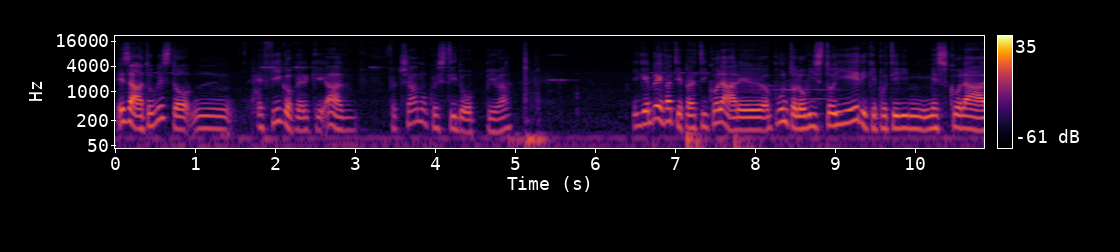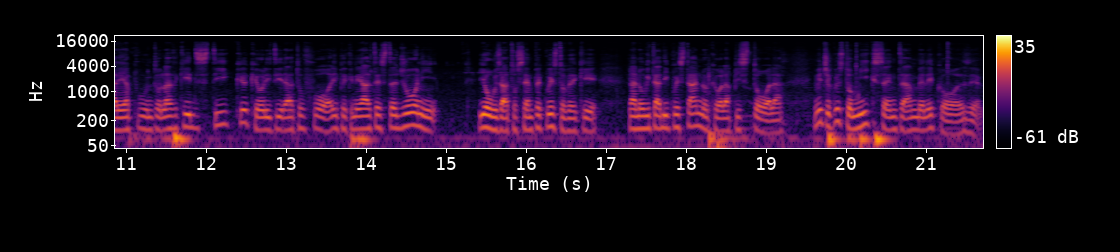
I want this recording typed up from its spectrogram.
Esatto, questo mh, mm, è figo perché... Ah, facciamo questi doppi, va? Il gameplay infatti è particolare, appunto l'ho visto ieri che potevi mescolare appunto l'arcade stick che ho ritirato fuori perché nelle altre stagioni io ho usato sempre questo perché la novità di quest'anno è che ho la pistola. Invece questo mixa entrambe le cose.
